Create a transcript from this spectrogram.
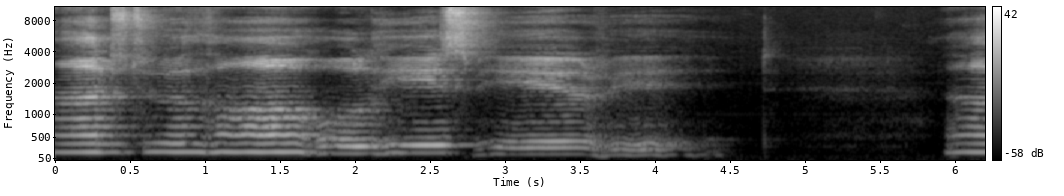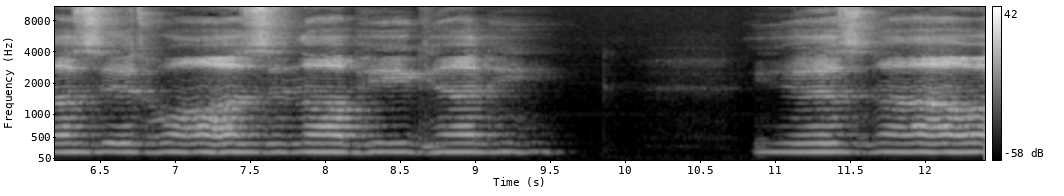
and to the Holy Spirit, as it was in the beginning, is now,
